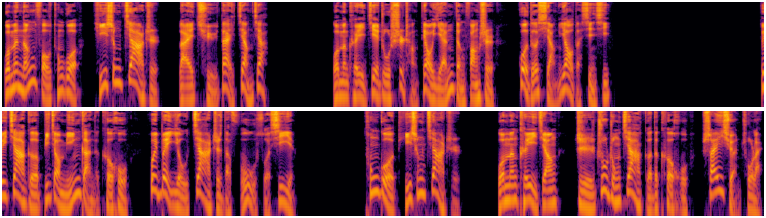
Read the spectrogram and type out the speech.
我们能否通过提升价值来取代降价？我们可以借助市场调研等方式获得想要的信息。对价格比较敏感的客户会被有价值的服务所吸引。通过提升价值，我们可以将只注重价格的客户筛选出来，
